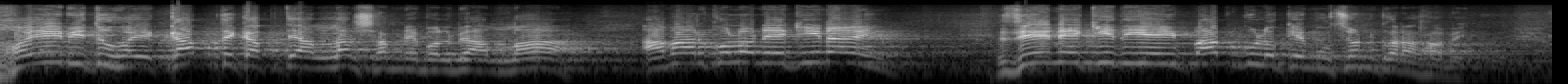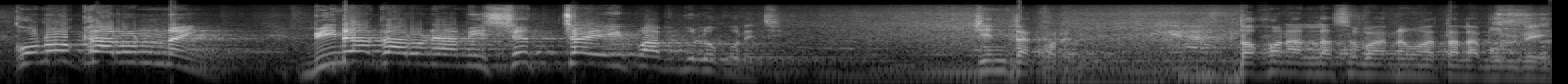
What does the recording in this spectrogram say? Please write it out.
ভয়ে ভীতু হয়ে কাঁপতে কাঁপতে আল্লাহর সামনে বলবে, আল্লাহ, আমার কোনো নেকি নাই। যে নেকি দিয়ে এই পাপগুলোকে মোচন করা হবে। কোনো কারণ নাই। বিনা কারণে আমি স্বেচ্ছায় এই পাপগুলো করেছি। চিন্তা করেন। তখন আল্লাহ সুবাহ বলবে,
